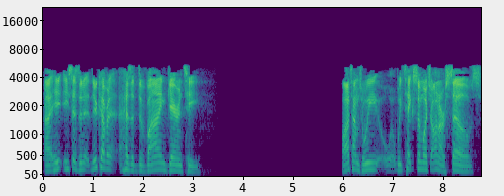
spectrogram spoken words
Uh, he he says the new covenant has a divine guarantee. A lot of times we we take so much on ourselves,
